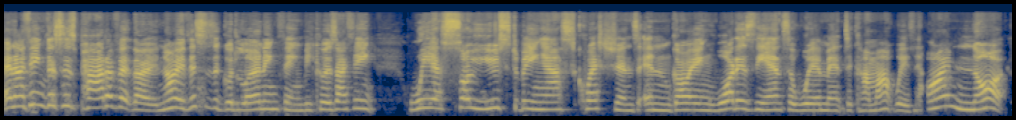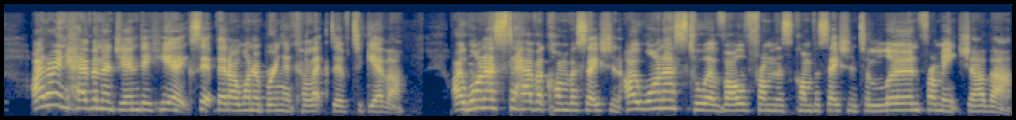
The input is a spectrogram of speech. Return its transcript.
And I think this is part of it though. No, this is a good learning thing because I think we are so used to being asked questions and going, what is the answer we're meant to come up with? I'm not. I don't have an agenda here except that I want to bring a collective together. I want us to have a conversation. I want us to evolve from this conversation, to learn from each other,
